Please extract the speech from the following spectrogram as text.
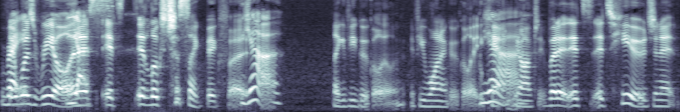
Right. It was real, and Yes. it's it's it looks just like Bigfoot. Yeah. Like if you Google it, if you want to Google it, you Yeah. can't. You don't have to. But it, it's it's huge, and it.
